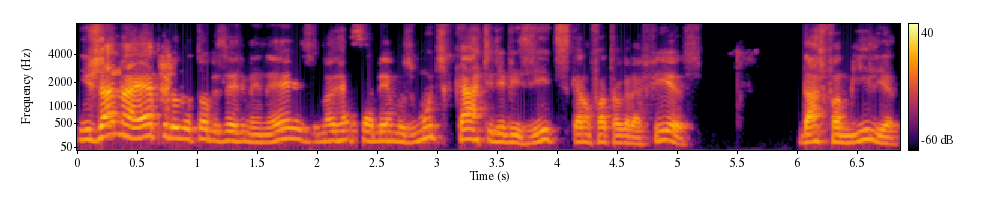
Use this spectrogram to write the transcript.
e já na época do Dr. Bezerra de Menezes, nós recebemos muitos cartas de visitas, que eram fotografias da família,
